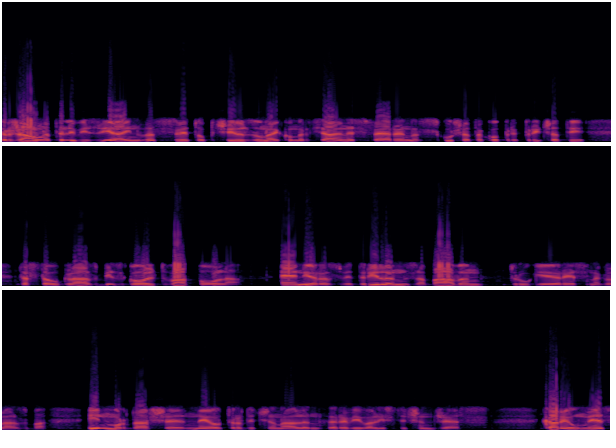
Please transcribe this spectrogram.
Državna televizija in ves svet občil zunaj komercialne sfere nas skuša tako prepričati, da sta v glasbi zgolj dva pola. En je razvedrilen, zabaven, drugi je resna glasba in morda še neotradicionalen revivalističen jazz. Kar je vmes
